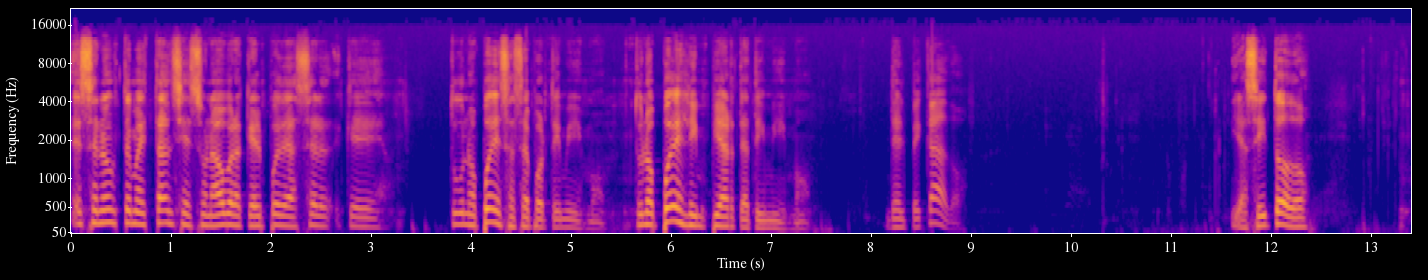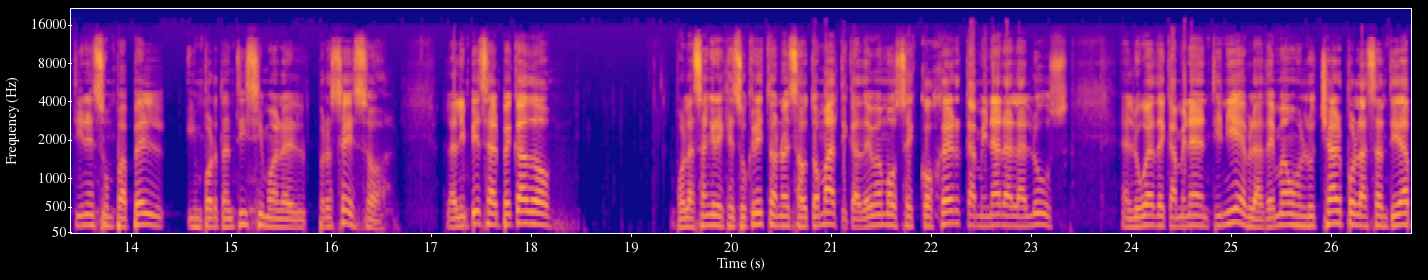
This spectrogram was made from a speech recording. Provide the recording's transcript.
esa en última instancia es una obra que Él puede hacer que tú no puedes hacer por ti mismo. Tú no puedes limpiarte a ti mismo del pecado. Y así todo, tienes un papel importantísimo en el proceso. La limpieza del pecado por la sangre de Jesucristo no es automática. Debemos escoger caminar a la luz en lugar de caminar en tinieblas. Debemos luchar por la santidad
